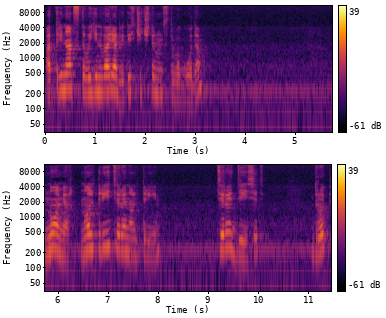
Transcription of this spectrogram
от 13 января 2014 года, номер 03-03-10, дробь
